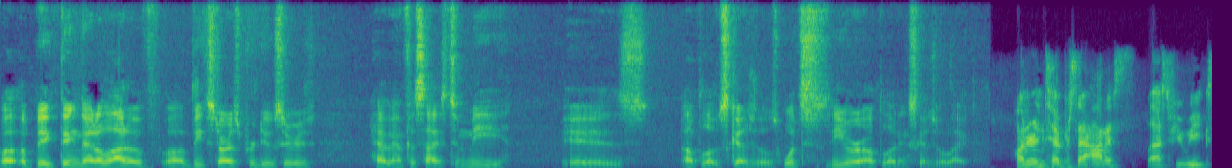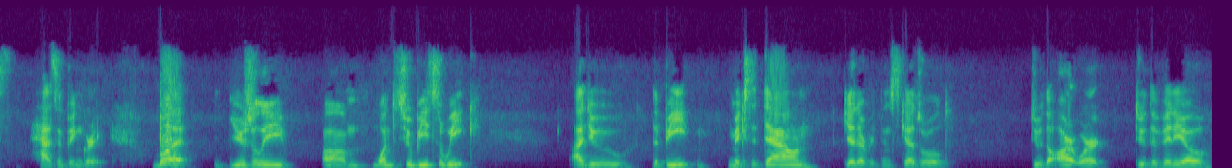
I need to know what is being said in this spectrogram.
A big thing that a lot of uh, BeatStars producers have emphasized to me is upload schedules. What's your uploading schedule like? 110% honest, last few weeks hasn't been great. But usually um, one to two beats a week. I do the beat, mix it down, get everything scheduled, do the artwork, do the video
